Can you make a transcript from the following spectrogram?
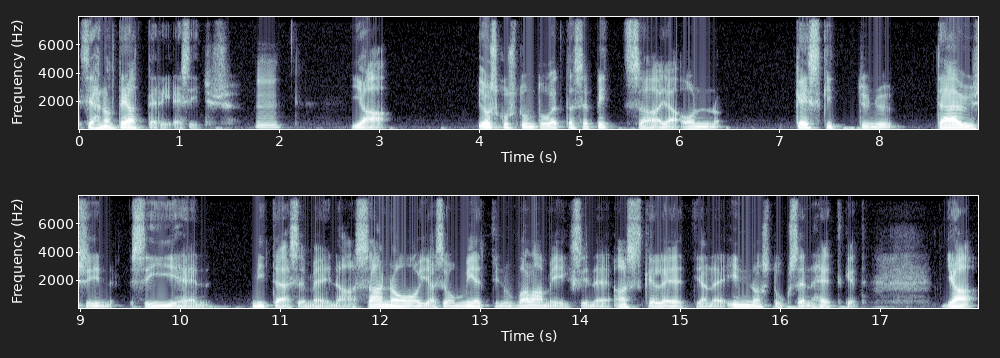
sehän on teatteriesitys. Mm. Ja joskus tuntuu, että se pizzaaja on keskittynyt täysin siihen, mitä se meinaa sanoa, ja se on miettinyt valmiiksi ne askeleet ja ne innostuksen hetket. Ja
